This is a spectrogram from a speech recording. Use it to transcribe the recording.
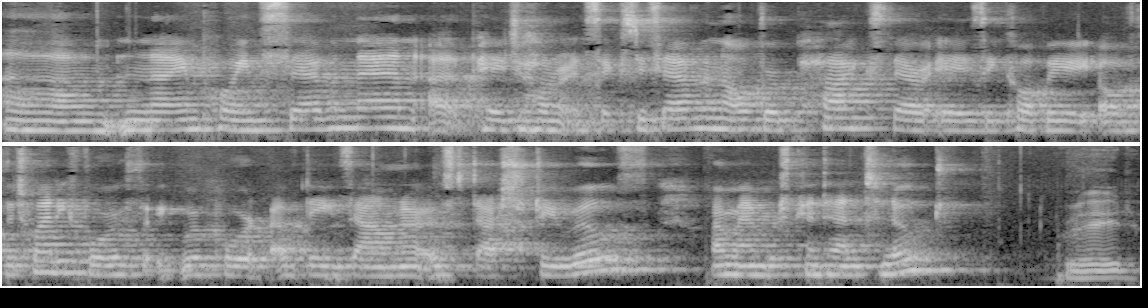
Um, 9.7 then, at page 167 of our packs, there is a copy of the 24th report of the Examiner of Statutory Rules. Our members content to note. Great.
